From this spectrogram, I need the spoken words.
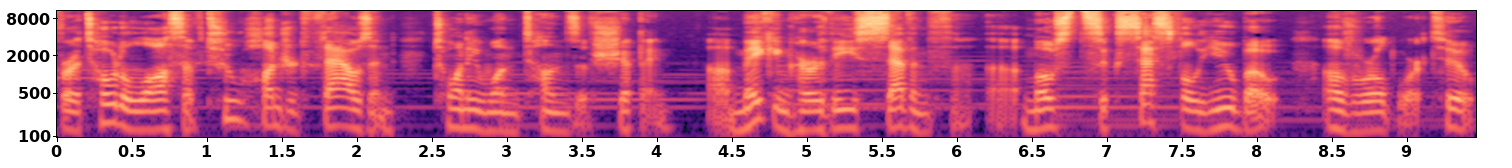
for a total loss of 200,021 tons of shipping, uh, making her the seventh uh, most successful U boat of World War II.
